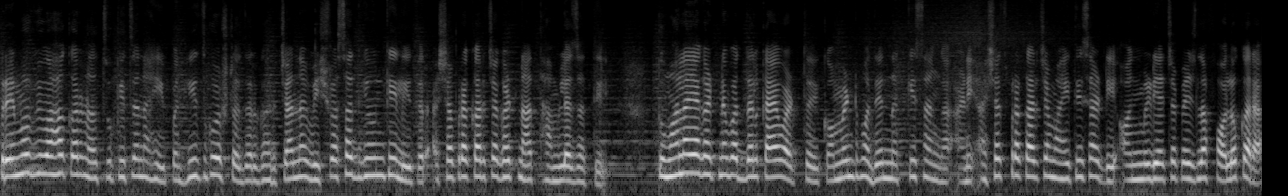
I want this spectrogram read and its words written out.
प्रेमविवाह करणं चुकीचं नाही पण हीच गोष्ट जर घरच्यांना विश्वासात घेऊन केली तर अशा प्रकारच्या घटना थांबल्या जातील. तुम्हाला या घटनेबद्दल काय वाटतंय कॉमेंटमध्ये नक्की सांगा आणि अशाच प्रकारच्या माहितीसाठी ऑन मीडियाच्या पेजला फॉलो करा.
